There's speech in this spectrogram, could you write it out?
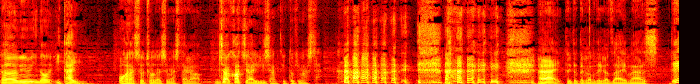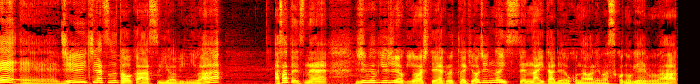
あ耳の痛いお話を頂戴しましたが、じゃあ価値はいいじゃんと言っておきました。はい。といったところでございまして、えー、11月10日水曜日には、あさってですね、神宮球児におきまして、ヤクルトや巨人の一戦ナイターで行われます。このゲームは、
